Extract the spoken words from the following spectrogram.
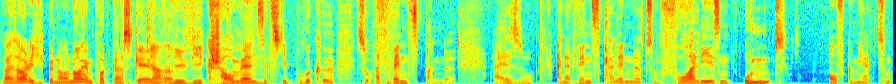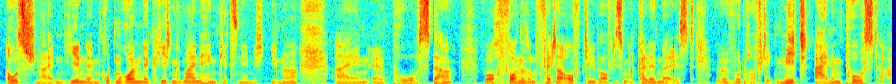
weiß auch nicht, ich bin auch neu im Podcast-Game. Ja, wie, wie schaffen wir uns jetzt die Brücke zur Adventsbande? Also ein Adventskalender zum Vorlesen und aufgemerkt zum Ausschneiden. Hier in den Gruppenräumen der Kirchengemeinde hängt jetzt nämlich immer ein äh, Poster, wo auch vorne so ein fetter Aufkleber auf diesem Kalender ist, äh, wo drauf steht, mit einem Poster.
